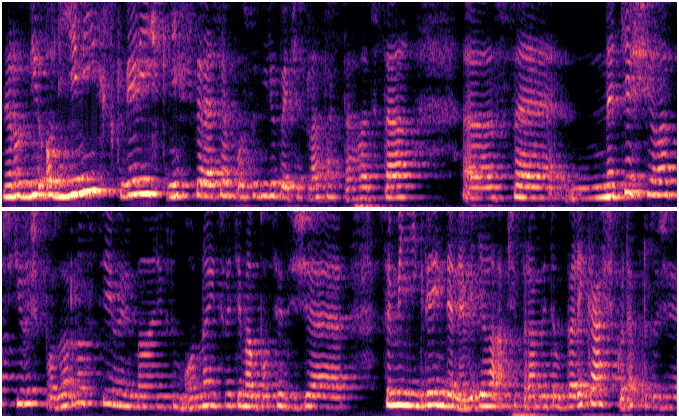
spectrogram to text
na rozdíl od jiných skvělých knih, které jsem v poslední době četla, tak tahle ta uh, se netěšila příliš pozornosti, minimálně v tom online světě. Mám pocit, že se mi nikde jinde neviděla a připadá mi to veliká škoda, protože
